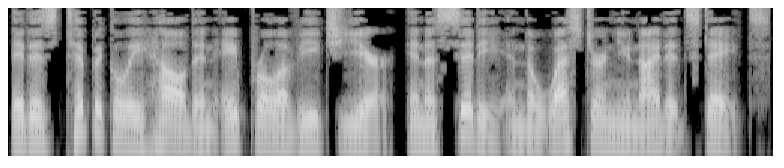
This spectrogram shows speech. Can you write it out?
It is typically held in April of each year, in a city in the western United States.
